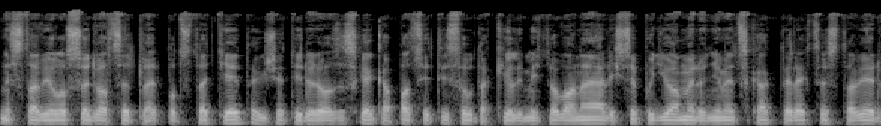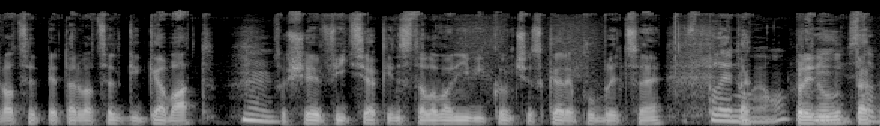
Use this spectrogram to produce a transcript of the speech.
nestavilo se 20 let v podstatě, takže ty dodavatelské kapacity jsou taky limitované. A když se podíváme do Německa, které chce stavět 25-20 gigawatt, hmm. což je víc jak instalovaný výkon v České republice, v plynu, tak, jo? plynu, tak,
